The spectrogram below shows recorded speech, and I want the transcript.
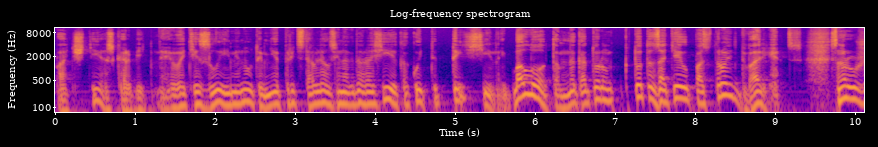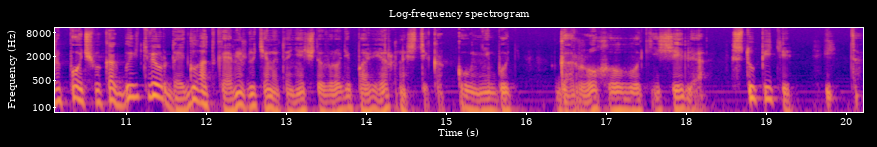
почти оскорбительное. В эти злые минуты мне представлялась иногда Россия какой-то трясиной, болотом, на котором кто-то затеял построить дворец. Снаружи почва как бы и твердая, гладкая, а между тем это нечто вроде поверхности какого-нибудь горохового киселя. Ступите и так,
